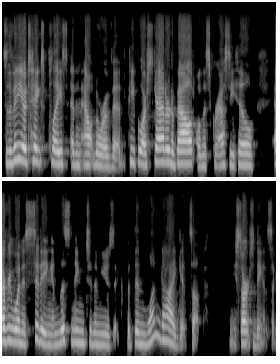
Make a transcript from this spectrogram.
So the video takes place at an outdoor event. People are scattered about on this grassy hill. Everyone is sitting and listening to the music. But then one guy gets up and he starts dancing.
